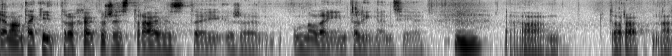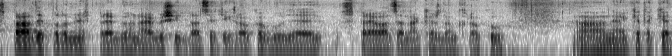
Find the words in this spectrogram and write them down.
ja mám taký trochu akože strach z tej že umelej inteligencie, mm. a, ktorá nás pravdepodobne v priebehu najbližších 20 rokov bude sprevádzať na každom kroku a nejaké také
